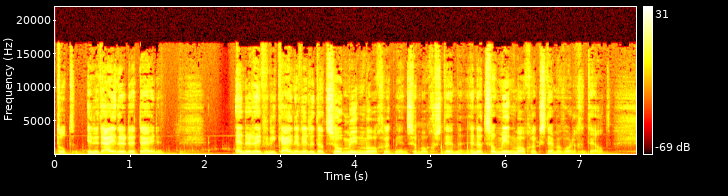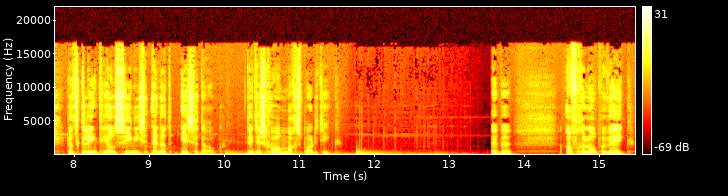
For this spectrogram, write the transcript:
tot in het einde der tijden. En de Republikeinen willen dat zo min mogelijk mensen mogen stemmen en dat zo min mogelijk stemmen worden geteld. Dat klinkt heel cynisch en dat is het ook. Dit is gewoon machtspolitiek. We hebben afgelopen week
